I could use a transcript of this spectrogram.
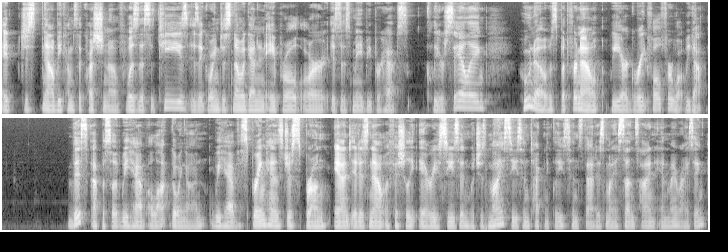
it just now becomes the question of was this a tease? Is it going to snow again in April? Or is this maybe perhaps clear sailing? Who knows? But for now, we are grateful for what we got. This episode, we have a lot going on. We have spring has just sprung, and it is now officially Aries season, which is my season technically, since that is my sun sign and my rising.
